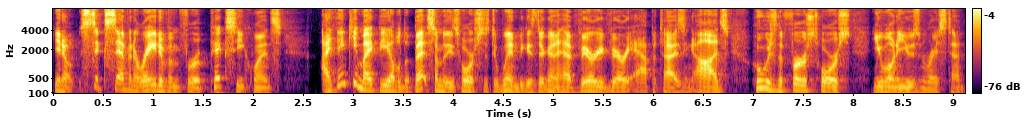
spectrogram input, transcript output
you know, six, seven, or eight of them for a pick sequence, I think you might be able to bet some of these horses to win because they're going to have very, very appetizing odds. Who is the first horse you want to use in race 10?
